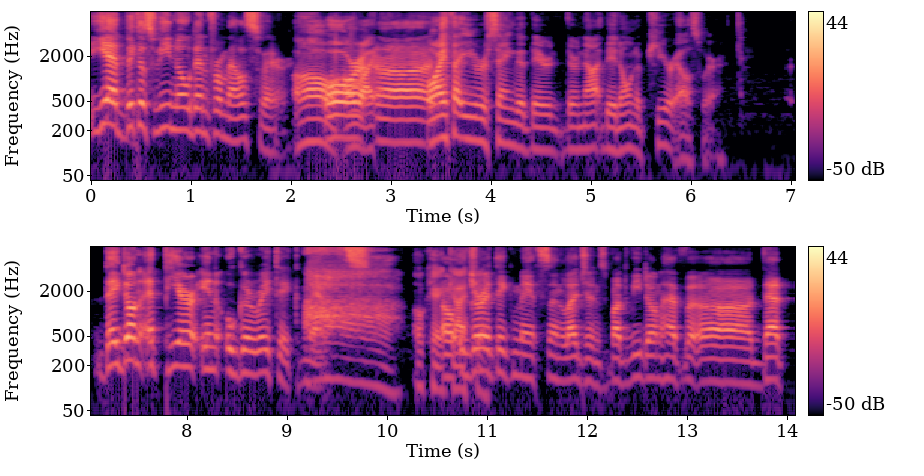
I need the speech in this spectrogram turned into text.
Yeah, because we know them from elsewhere. Oh, or oh, I, uh, oh, I thought you were saying that they're they're not. They don't appear elsewhere. they don't appear in Ugaritic myths. Ah, okay, Uh, gotcha. Ugaritic myths and legends, but we don't have uh, that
